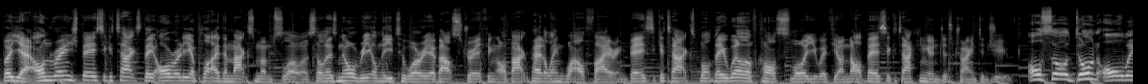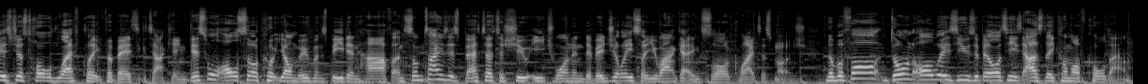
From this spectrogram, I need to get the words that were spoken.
But yeah, on ranged basic attacks, they already apply the maximum slow, and so there's no real need to worry about strafing or backpedaling while firing basic attacks, but they will of course slow you if you're not basic attacking just trying to juke. Also, don't always just hold left click for basic attacking. This will also cut your movement speed in half, and sometimes it's better to shoot each one individually so you aren't getting slowed quite as much. Number 4, don't always use abilities as they come off cooldown.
